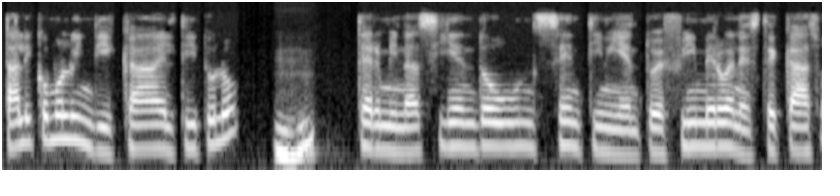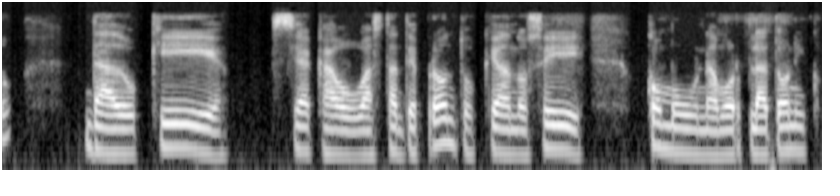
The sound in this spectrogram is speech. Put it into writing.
tal y como lo indica el título, termina siendo un sentimiento efímero en este caso, dado que se acabó bastante pronto, quedándose como un amor platónico.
